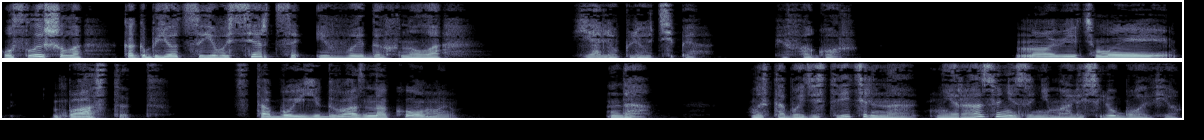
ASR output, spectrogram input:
услышала, как бьется его сердце, и выдохнула. «Я люблю тебя, Пифагор». «Но ведь мы, Бастет, с тобой едва знакомы». «Да, мы с тобой действительно ни разу не занимались любовью,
